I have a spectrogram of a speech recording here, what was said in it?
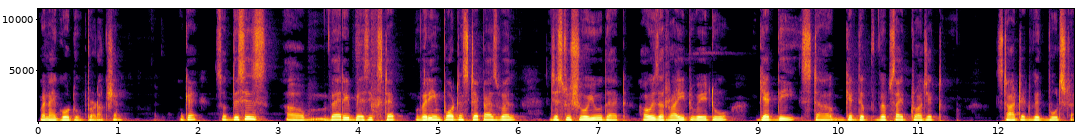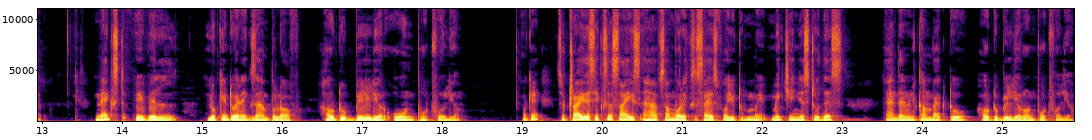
when i go to production. Okay? So this is a very basic step very important step as well just to show you that how is the right way to get the get the website project started with bootstrap. Next we will look into an example of how to build your own portfolio. Okay? So try this exercise. I have some more exercise for you to make changes to this and then we'll come back to how to build your own portfolio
